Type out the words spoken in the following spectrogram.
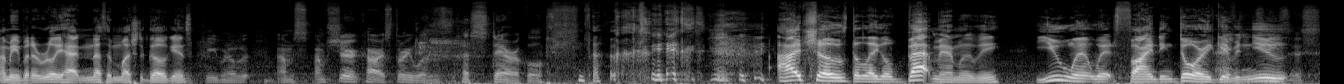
I mean, but it really had nothing much to go against. Keeping up with- I'm I'm sure Cars Three was hysterical. I chose the Lego Batman movie. You went with Finding Dory, giving Thank you Jesus.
